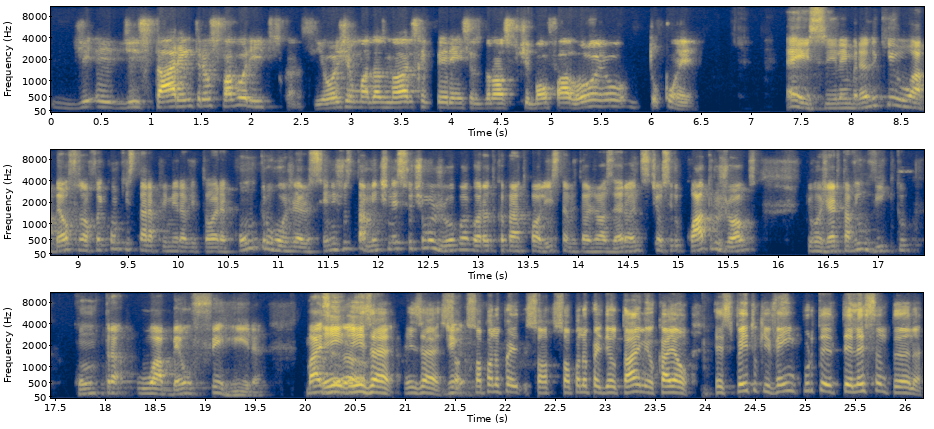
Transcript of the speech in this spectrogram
de, de estar entre os favoritos, cara. Se hoje uma das maiores referências do nosso futebol falou, eu tô com ele. É isso, e lembrando que o Abel só foi conquistar a primeira vitória contra o Rogério Ceni justamente nesse último jogo agora do Campeonato Paulista, a vitória de 1 a 0. Antes tinham sido quatro jogos e o Rogério estava invicto contra o Abel Ferreira. Mas, hein, hein Zé, hein, Zé só, só para não, só, só não perder o time, o Caião, respeito que vem por Tele Santana.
